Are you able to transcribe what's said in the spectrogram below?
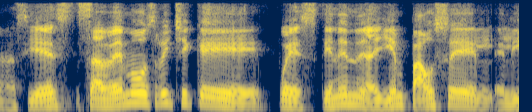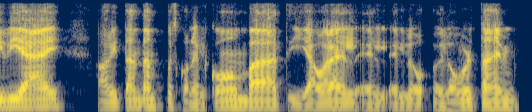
Así es. Sabemos, Richie, que pues tienen ahí en pausa el, el EBI ahorita andan pues con el combat y ahora el, el, el, overtime.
